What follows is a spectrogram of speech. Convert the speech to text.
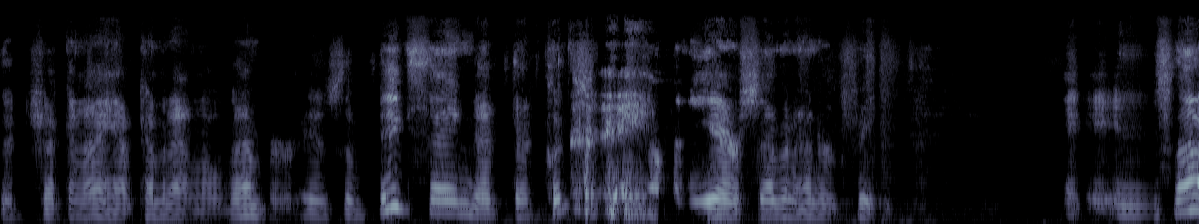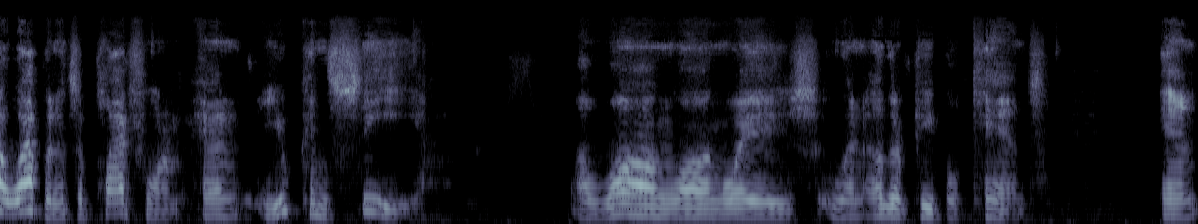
that Chuck and I have coming out in November, is the big thing that, that puts it up in the air 700 feet. It- it's not a weapon, it's a platform, and you can see a long, long ways when other people can't. And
